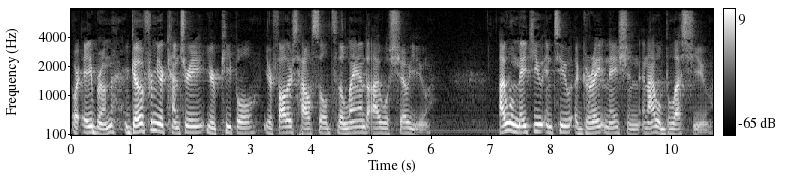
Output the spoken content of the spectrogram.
or Abram, Go from your country, your people, your father's household to the land I will show you. I will make you into a great nation, and I will bless you.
